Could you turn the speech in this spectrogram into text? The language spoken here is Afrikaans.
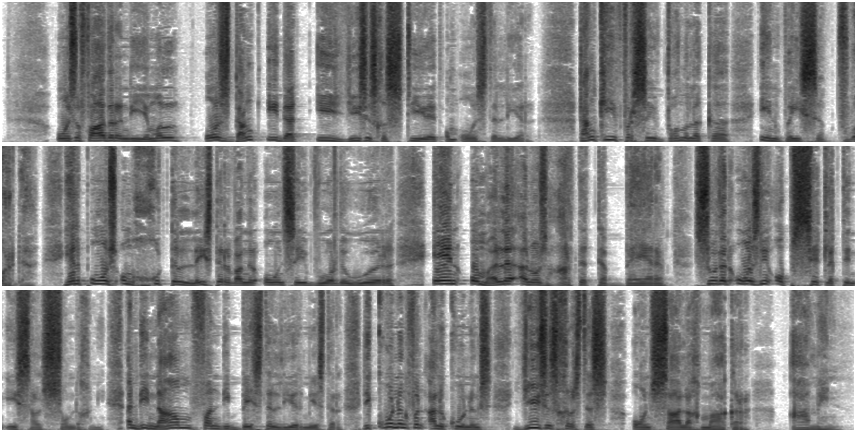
Onse Vader in die hemel, Ons dank U dat U Jesus gestuur het om ons te leer. Dankie vir sy wonderlike en wyse woorde. Help ons om goed te luister wanneer ons sy woorde hoor en om hulle in ons harte te bære sodat ons nie opsetlik teen U sal sondig nie. In die naam van die beste leermeester, die koning van alle konings, Jesus Christus, ons saligmaker. Amen.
